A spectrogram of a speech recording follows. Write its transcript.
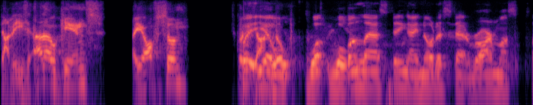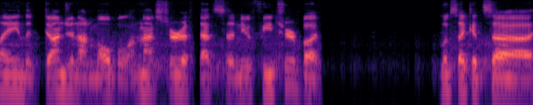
daddies. Hello, Gaines. Are you off, son? But yeah, what, one last thing. I noticed that Rarma's playing the dungeon on mobile. I'm not sure if that's a new feature, but looks like it's uh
